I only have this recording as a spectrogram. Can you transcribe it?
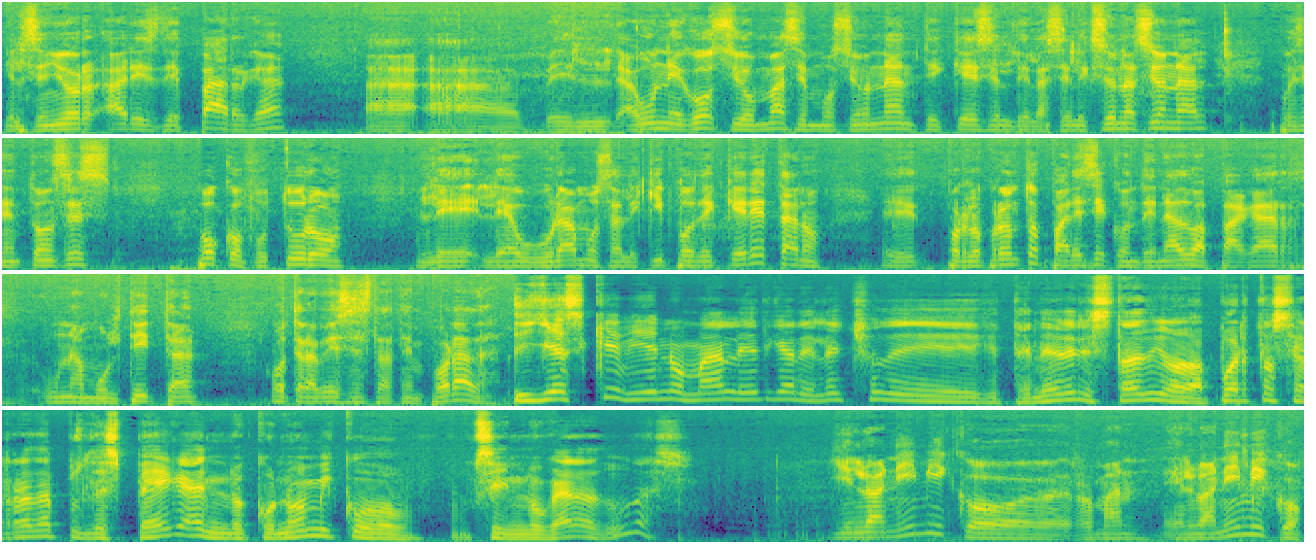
el señor Ares de Parga, a, a, el, a un negocio más emocionante que es el de la selección nacional, pues entonces poco futuro le, le, auguramos al equipo de Querétaro. Eh, por lo pronto parece condenado a pagar una multita otra vez esta temporada. Y es que bien o mal, Edgar, el hecho de tener el estadio a puerta cerrada, pues les pega en lo económico, sin lugar a dudas. Y en lo anímico, Román, en lo anímico.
